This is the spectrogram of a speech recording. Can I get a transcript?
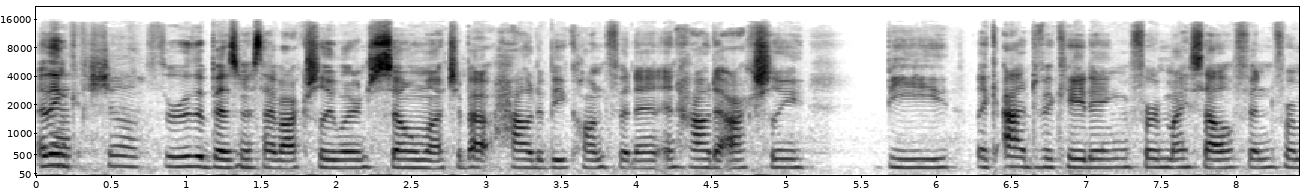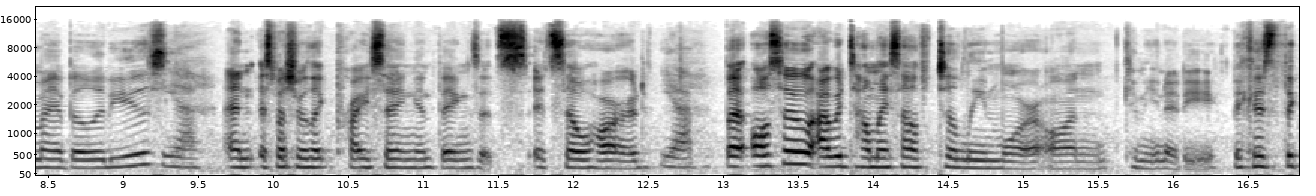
I Yeah, think sure. through the business I've actually learned so much about how to be confident and how to actually be like advocating for myself and for my abilities Yeah. and especially with like pricing and things it's it's so hard Yeah. but also i would tell myself to lean more on community because the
